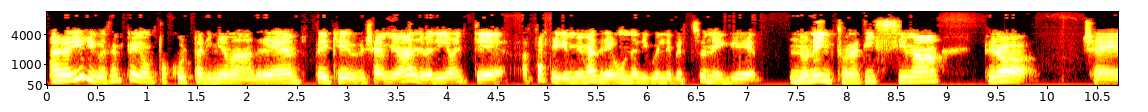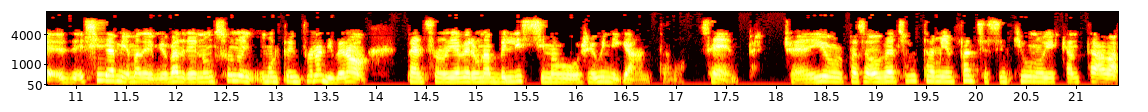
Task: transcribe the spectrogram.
Allora, io dico sempre che è un po' colpa di mia madre, eh, perché cioè, mia madre praticamente, a parte che mia madre è una di quelle persone che non è intonatissima, però cioè, sia mia madre che mio padre non sono molto intonati, però pensano di avere una bellissima voce, quindi cantano sempre. Cioè, io passavo, penso, tutta la mia infanzia a sentire uno che cantava,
